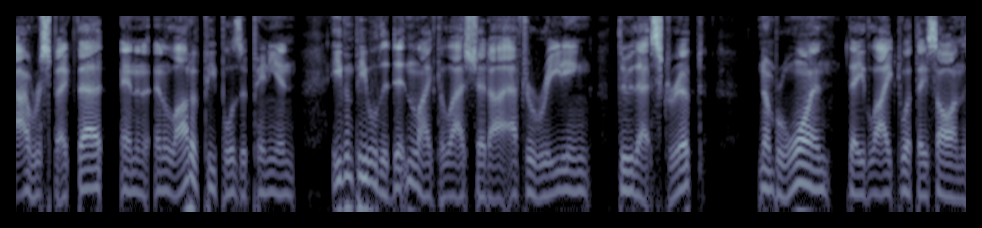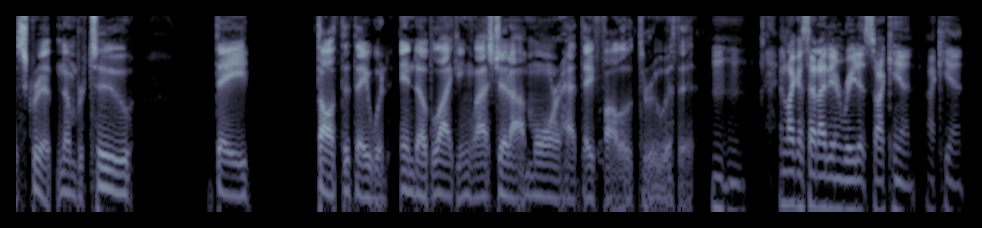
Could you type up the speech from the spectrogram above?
I respect that. And in, in a lot of people's opinion, even people that didn't like the Last Jedi, after reading through that script, number one, they liked what they saw in the script. Number two, they thought that they would end up liking Last Jedi more had they followed through with it. hmm And like I said, I didn't read it, so I can't I can't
